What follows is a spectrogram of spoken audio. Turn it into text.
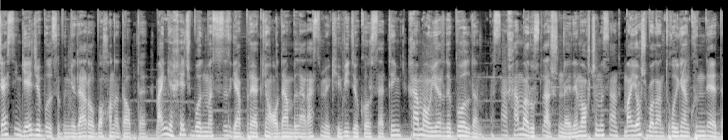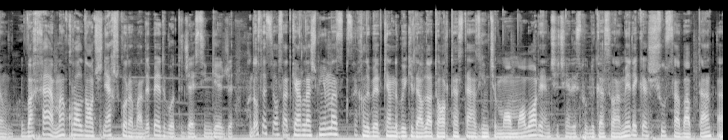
Justin Gage bo'lsa bunga darrov bahona topdi. Menga hech bo'lmasa siz gapirayotgan odam bilan rasm yoki video ko'rsating hamma u yerda bo'ldim. San hamma ruslar shunday demoqchimisan. Man yosh bolam tug'ilgan kunda edim va ha man quroldan otishni yaxshi ko'raman deb aytib o'tdi Jason Geji do'stlar siyosatga aralashmaymiz qisqa qilib aytganda bu ikki davlat o'rtasida ozgincha muammo bor. Ya'ni chechen respublikasi va amerika shu sababdan e,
